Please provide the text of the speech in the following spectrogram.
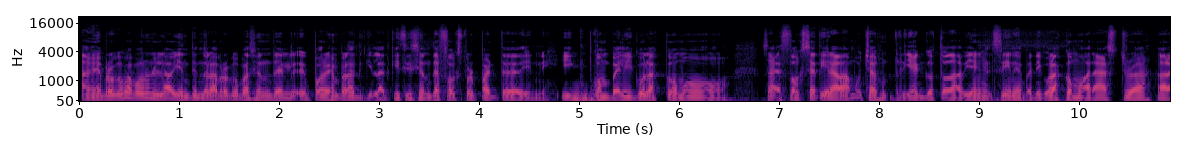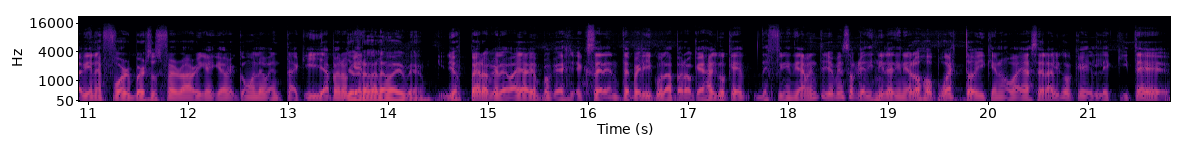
A mí me preocupa por un lado y entiendo la preocupación de él, eh, por ejemplo, la, adqui- la adquisición de Fox por parte de Disney. Y Mm. con películas como... O sea, Fox se tiraba muchos riesgos todavía en el cine. Películas como Arastra. Ahora viene Ford versus Ferrari, que hay que ver cómo le va en taquilla. Pero Yo que- creo que le va a ir bien. yo espero que le vaya bien porque es excelente película, pero que es algo que definitivamente yo pienso que Disney le tiene el ojo puesto y que no vaya a ser algo que le quite...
